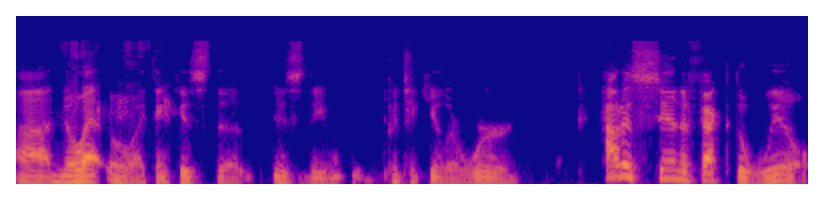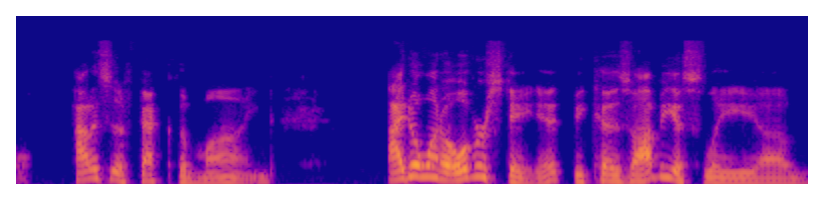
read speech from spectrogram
Uh, noeto, I think, is the is the particular word. How does sin affect the will? How does it affect the mind? I don't want to overstate it because obviously um,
